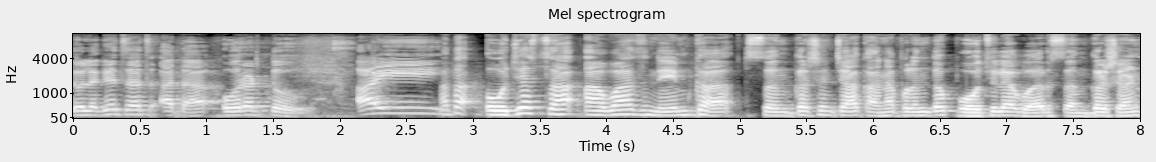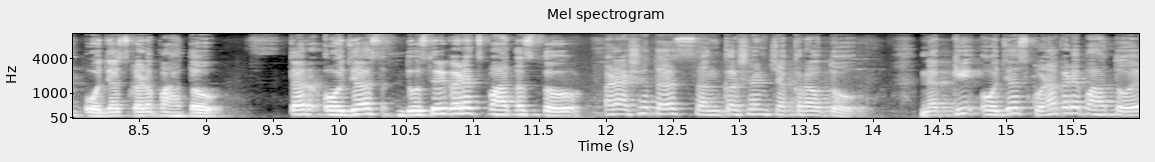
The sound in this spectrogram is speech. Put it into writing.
तो लगेचच आता ओरडतो. आई. आता ओजसचा आवाज नेमका संकर्षणच्या कानापर्यंत पोहोचल्यावर संकर्षण ओजसकडे पाहतो. तर ओजस दुसरीकडेच पाहत असतो आणि अशातच संकर्षण चक्रावतो. नक्की ओजस कोणाकडे पाहतोय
